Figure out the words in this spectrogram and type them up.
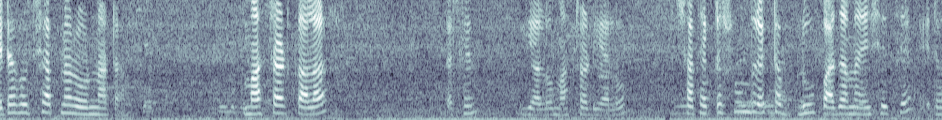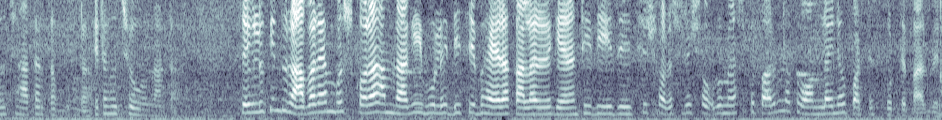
এটা হচ্ছে আপনার ওড়নাটা। মাস্টার্ড কালার দেখেন। ইয়েলো মাস্টার্ড ইয়েলো সাথে একটা সুন্দর একটা ব্লু পাজামা এসেছে, এটা হচ্ছে হাতার কাপড়টা, এটা হচ্ছে ওড়নাটা। সেগুলো কিন্তু রাবার অ্যাম্বস করা, আমরা আগেই বলে দিয়েছি, ভাইয়েরা কালারের গ্যারান্টি দিয়ে দিয়েছে, সরাসরি শোরুমে আসতে পারবেন অথবা অনলাইনেও পারচেস করতে পারবেন।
